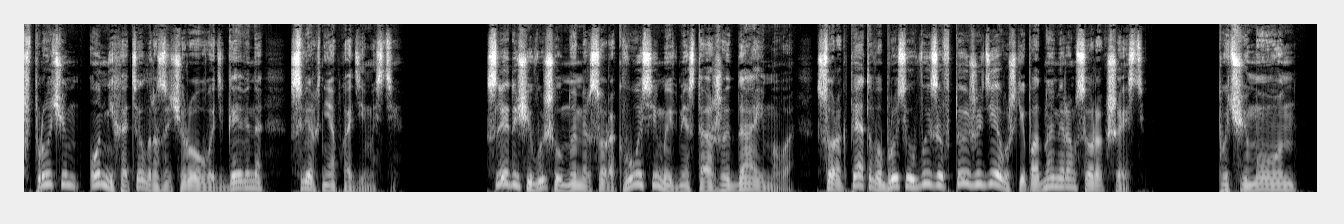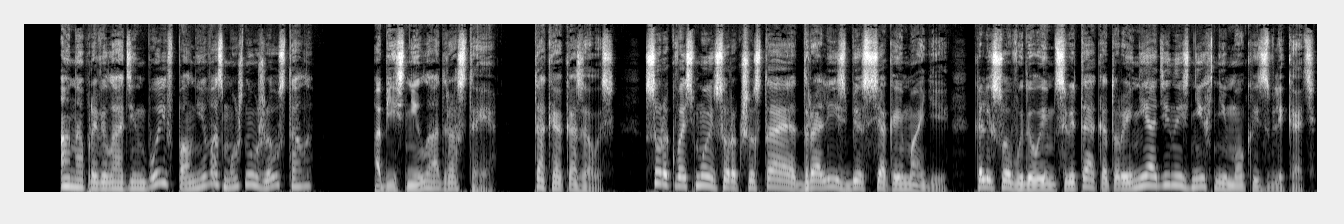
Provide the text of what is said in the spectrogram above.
Впрочем, он не хотел разочаровывать Гевина сверх необходимости. Следующий вышел номер 48 и вместо ожидаемого 45-го бросил вызов той же девушке под номером 46. «Почему он...» «Она провела один бой и, вполне возможно, уже устала», — объяснила Адрастея. Так и оказалось. 48 и 46 дрались без всякой магии. Колесо выдало им цвета, которые ни один из них не мог извлекать.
